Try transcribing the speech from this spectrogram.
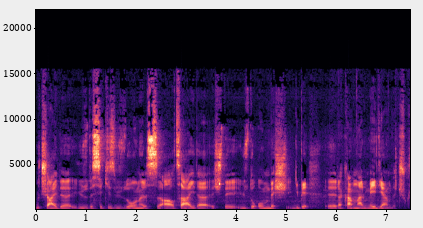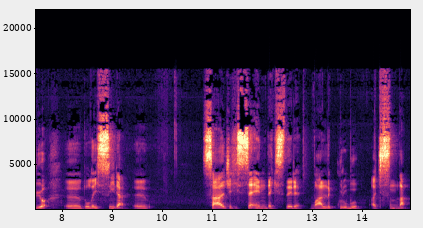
3 ayda %8 %10 arası 6 ayda işte %15 gibi e, rakamlar medyanda çıkıyor. E, dolayısıyla e, sadece hisse endeksleri varlık grubu açısından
